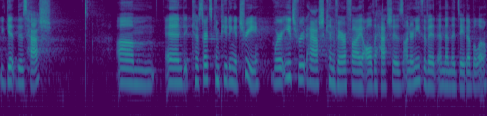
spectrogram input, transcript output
you get this hash. Um, and it starts computing a tree where each root hash can verify all the hashes underneath of it and then the data below.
